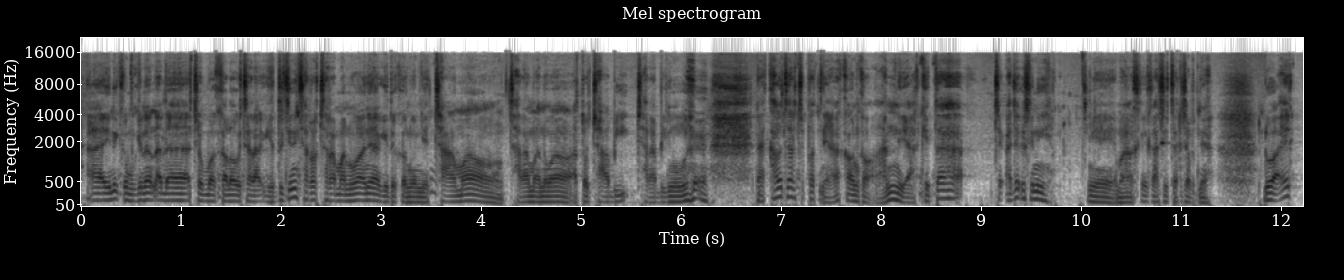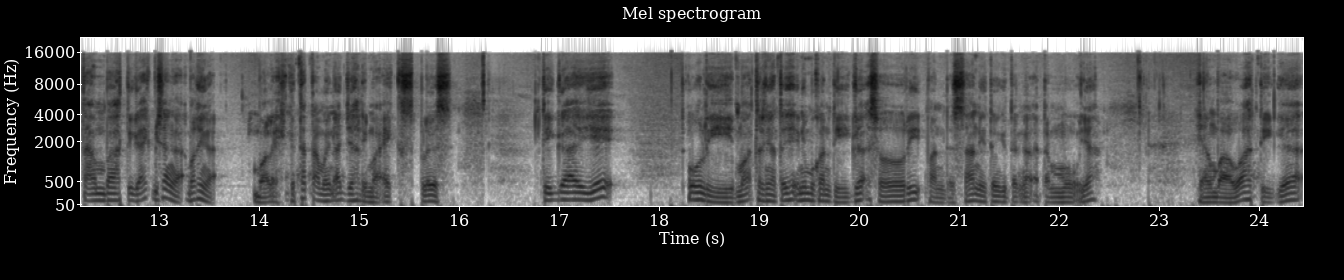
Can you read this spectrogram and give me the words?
Ah, ini kemungkinan ada coba kalau cara gitu. Ini cara cara manualnya gitu kan ini camal cara manual atau cabi cara bingung. Nah kalau cara cepatnya kawan-kawan ya kita cek aja ke sini. Nih makanya kasih cara cepatnya. 2x tambah 3x bisa nggak? Boleh nggak? Boleh. Kita tambahin aja 5x plus 3Y oh 5 ternyata ya ini bukan 3 sorry pantesan itu kita nggak ketemu ya. Yang bawah 3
